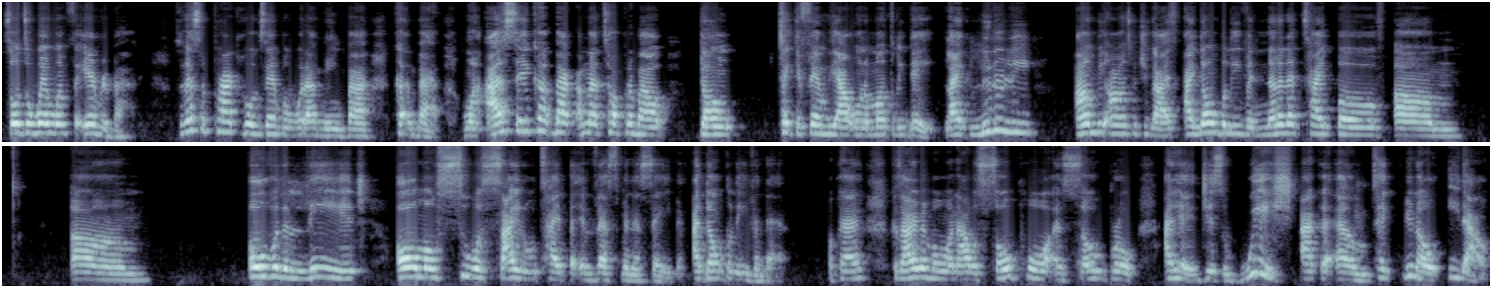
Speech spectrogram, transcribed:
So it's a win-win for everybody. So that's a practical example of what I mean by cutting back. When I say cut back, I'm not talking about don't take your family out on a monthly date. Like literally, I'm be honest with you guys, I don't believe in none of that type of um um over the ledge, almost suicidal type of investment and saving. I don't believe in that. Okay. Because I remember when I was so poor and so broke, I had just wish I could um take, you know, eat out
